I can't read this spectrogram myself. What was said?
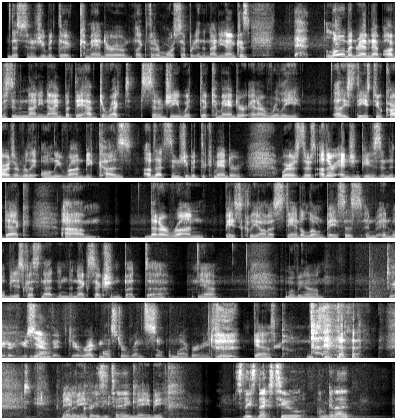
the synergy with the commander or like that are more separate in the 99 because Loam and Ramanap obviously in the 99, but they have direct synergy with the commander and are really. At least these two cards are really only run because of that synergy with the commander, whereas there's other engine pieces in the deck um, that are run basically on a standalone basis, and, and we'll be discussing that in the next section. But uh, yeah, moving on. Wait, are you saying Yeah. that Gitrog Monster runs Sylvan Library? Gasp. What maybe. a crazy take. Maybe. So these next two, I'm gonna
